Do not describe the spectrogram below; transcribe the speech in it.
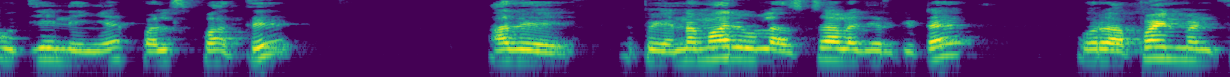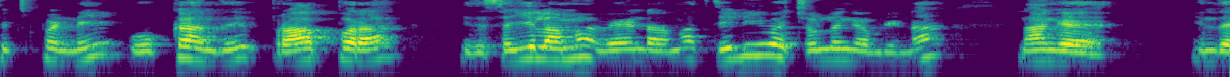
புத்தியை நீங்க பல்ஸ் பார்த்து அது இப்போ என்ன மாதிரி உள்ள அஸ்ட்ராலஜர் கிட்ட ஒரு அப்பாயின்மெண்ட் ஃபிக்ஸ் பண்ணி உட்காந்து ப்ராப்பரா இது செய்யலாமா வேண்டாமா தெளிவா சொல்லுங்க அப்படின்னா நாங்க இந்த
